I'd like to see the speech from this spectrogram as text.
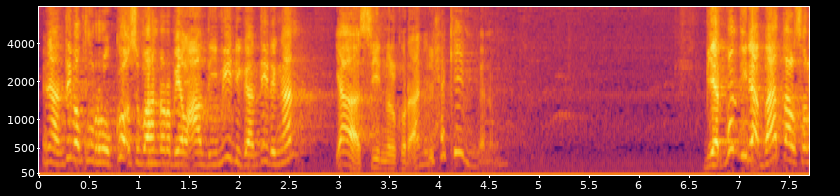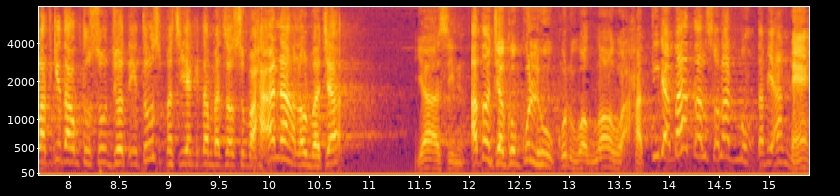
Nanti waktu rukuk subhanallah rabbiyal azimi diganti dengan Yasinul Quranil Hakim kan. Biarpun tidak batal sholat kita waktu sujud itu mestinya kita baca subhanah lalu baca Yasin. Atau jago kulhu. Kul wallahu ahad. Tidak batal sholatmu, tapi aneh.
